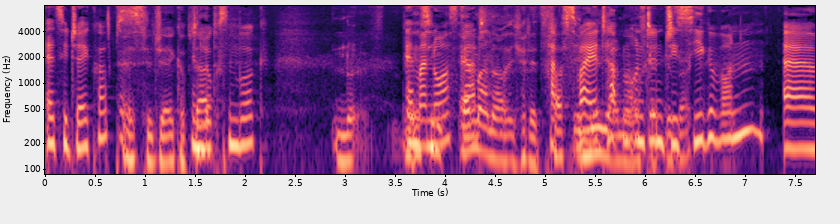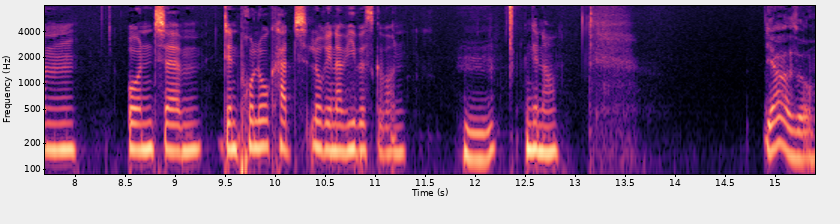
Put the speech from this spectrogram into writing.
Elsie Jacobs SC Jacobs. in Luxemburg. No- Emma? Norsgaard Emma Nors, ich hätte jetzt Hat fast zwei Emilia Etappen und den Norsgaard GC gewonnen. Ähm, und ähm, den Prolog hat Lorena Wiebes gewonnen. gesagt. Hm. Genau. Ja, also,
